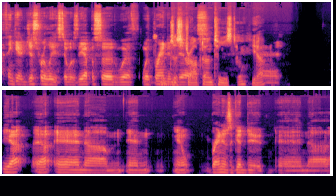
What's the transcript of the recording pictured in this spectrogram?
i think it just released it was the episode with with brandon just Dills. dropped on tuesday yeah and, yeah yeah and um and you know brandon's a good dude and uh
